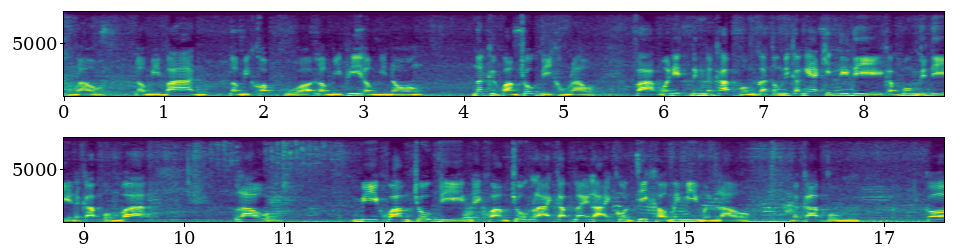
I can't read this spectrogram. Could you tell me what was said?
ของเรา เรามีบ้าน เรามีครอบครัว เรามีพี่เรามีน้อง นั่นคือความโชคดีของเรา ฝากไว้นิดนึงนะครับ ผมกับตรงนี้ก็แง่คิดดีๆ กับมุมดีๆนะครับ ผมว่า เรามีความโชคดีในความโชคร้ายกับหลาย ๆ คนที่เขาไม่มีเหมือนเรานะครับ ผมก็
